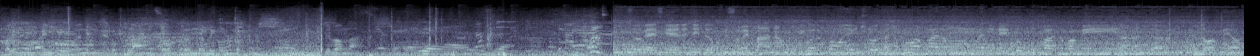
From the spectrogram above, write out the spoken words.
Pa lang ng pintuan ng aeroplano, sobrang lamig. Di ba ma? Yes. So guys, kaya nandito kami sa may panang. Hindi ko alam kung ano yung shoot. Ano kung paano ano na ito kung paano kami aandar. Ito kami oh.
